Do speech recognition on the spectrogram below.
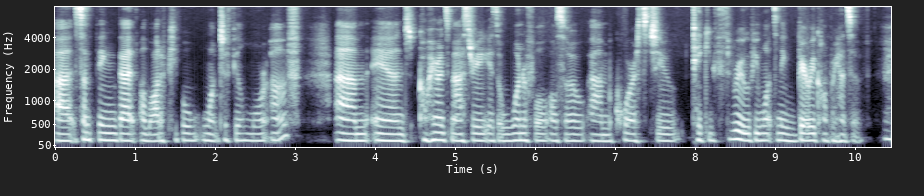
uh, something that a lot of people want to feel more of. Um, and coherence mastery is a wonderful also um, course to take you through if you want something very comprehensive. Right.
